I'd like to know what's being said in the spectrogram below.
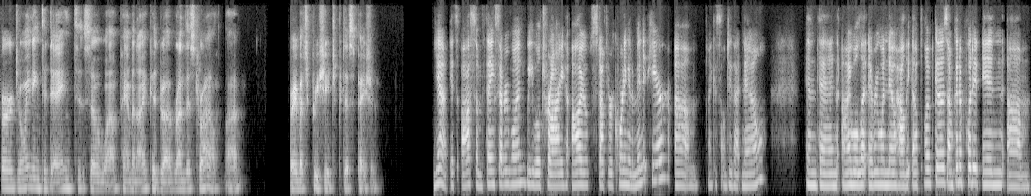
for joining today, to, so uh, Pam and I could uh, run this trial. Uh, very much appreciate your participation. Yeah, it's awesome. Thanks, everyone. We will try. I'll stop the recording in a minute here. Um, I guess I'll do that now. And then I will let everyone know how the upload goes. I'm going to put it in um,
